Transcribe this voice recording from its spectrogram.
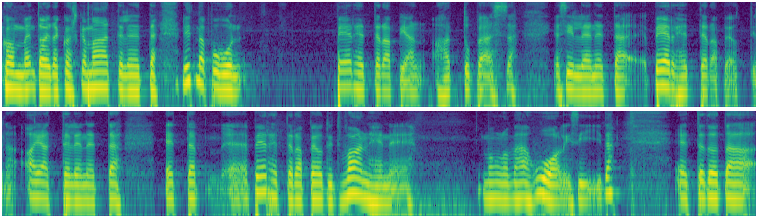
kommentoida, koska mä ajattelen, että nyt mä puhun perheterapian hattupäässä ja silleen, että perheterapeuttina ajattelen, että, että perheterapeutit vanhenee. Mulla on vähän huoli siitä, että tota,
